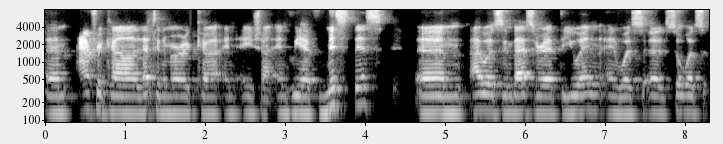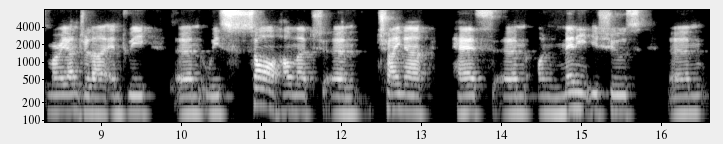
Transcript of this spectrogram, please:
um, Africa, Latin America, and Asia, and we have missed this. Um, I was ambassador at the UN, and was uh, so was Mariangela, and we um, we saw how much um, China has um, on many issues. Um,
